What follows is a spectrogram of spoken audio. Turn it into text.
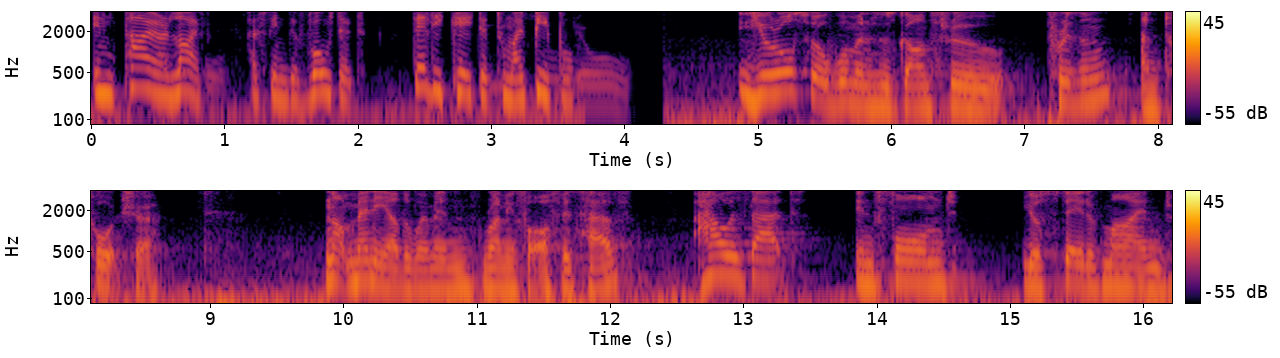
entire life, has been devoted, dedicated to my people. You're also a woman who's gone through prison and torture. Not many other women running for office have. How has that informed your state of mind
